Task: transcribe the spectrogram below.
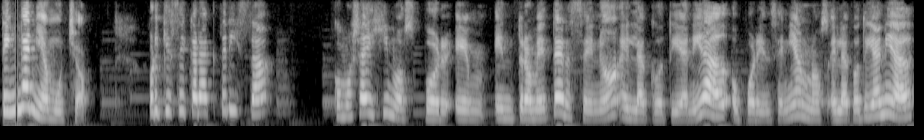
te engaña mucho, porque se caracteriza, como ya dijimos, por em, entrometerse, ¿no? En la cotidianidad o por enseñarnos en la cotidianidad,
